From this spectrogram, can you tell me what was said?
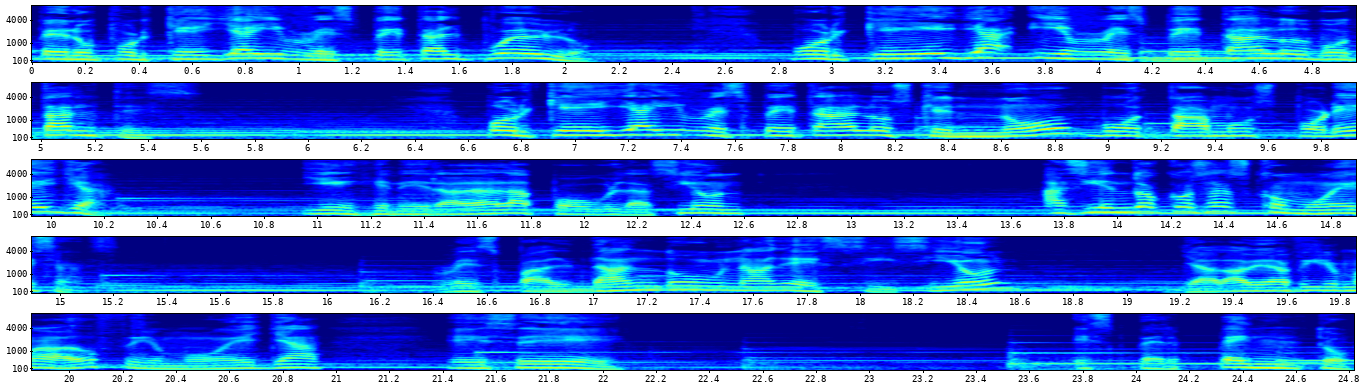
pero porque ella irrespeta al pueblo, porque ella irrespeta a los votantes, porque ella irrespeta a los que no votamos por ella y en general a la población, haciendo cosas como esas, respaldando una decisión, ya la había firmado, firmó ella ese esperpento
